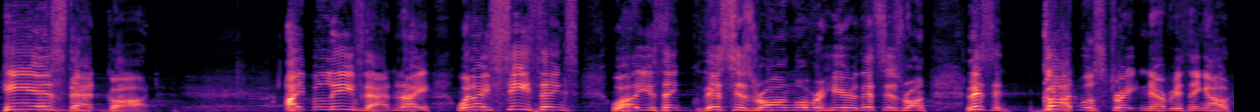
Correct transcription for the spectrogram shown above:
He is that God. I believe that. And I when I see things, well, you think this is wrong over here, this is wrong. Listen, God will straighten everything out.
